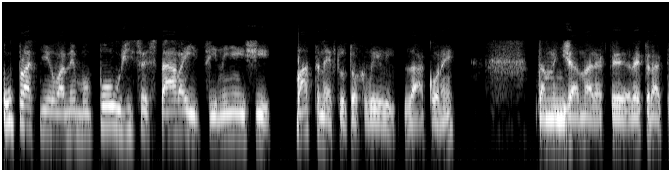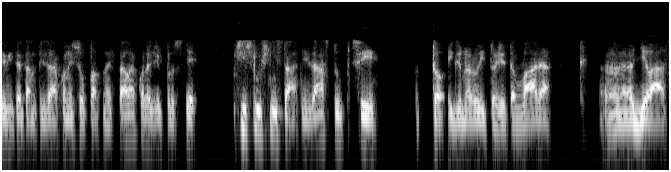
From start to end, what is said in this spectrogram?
uplatňovat nebo použít se stávající nynější platné v tuto chvíli zákony. Tam není žádná retroaktivita, tam ty zákony jsou platné stále, akorát, že prostě příslušní státní zástupci to ignorují, to, že ta vláda eh, dělá s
